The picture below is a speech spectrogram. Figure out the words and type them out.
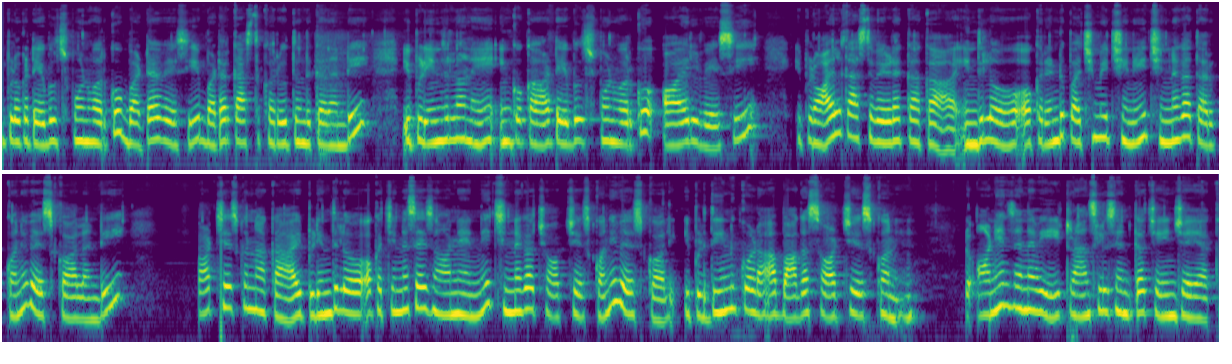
ఇప్పుడు ఒక టేబుల్ స్పూన్ వరకు బటర్ వేసి బటర్ కాస్త కరుగుతుంది కదండి. ఇప్పుడు ఇందులోనే ఇంకొక టేబుల్ స్పూన్ వరకు ఆయిల్ వేసి ఇప్పుడు ఆయిల్ కాస్త వేడక్కాక ఇందులో ఒక రెండు పచ్చిమిర్చిని చిన్నగా తరుక్కొని వేసుకోవాలండి. చాట్ చేసుకున్నాక ఇప్పుడు ఇందులో ఒక చిన్న సైజ్ ఆనియన్ని చిన్నగా చాప్ చేసుకొని వేసుకోవాలి. ఇప్పుడు దీన్ని కూడా బాగా సార్ట్ చేసుకొని ఆనియన్స్ అనేవి ట్రాన్స్లూసెంట్గా చేంజ్ అయ్యాక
